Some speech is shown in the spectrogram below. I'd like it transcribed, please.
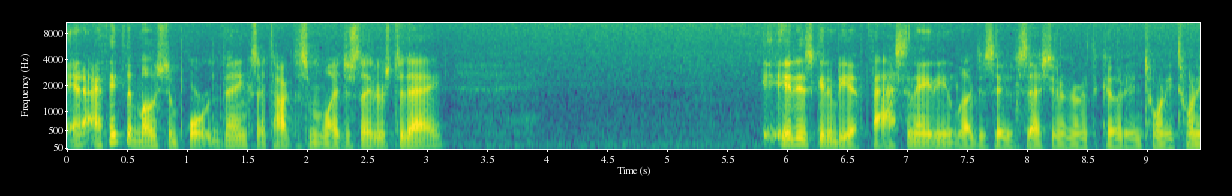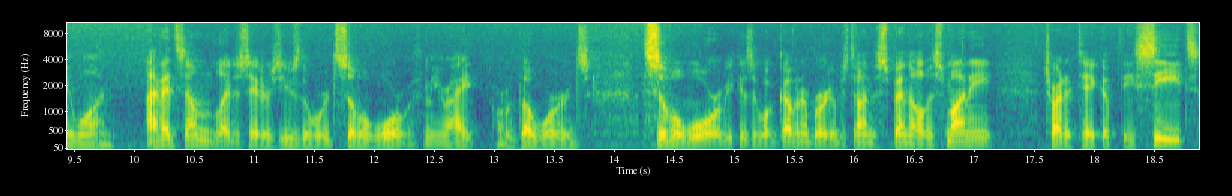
and i think the most important thing because i talked to some legislators today it is going to be a fascinating legislative session in north dakota in 2021 i've had some legislators use the word civil war with me right or the words civil war because of what governor burgum's done to spend all this money try to take up these seats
